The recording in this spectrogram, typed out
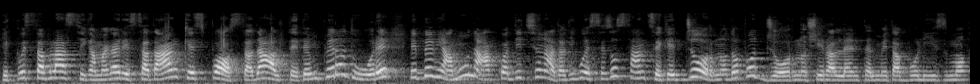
e questa plastica magari è stata anche esposta ad alte temperature e beviamo un'acqua addizionata di queste sostanze che giorno dopo giorno ci rallenta il metabolismo.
